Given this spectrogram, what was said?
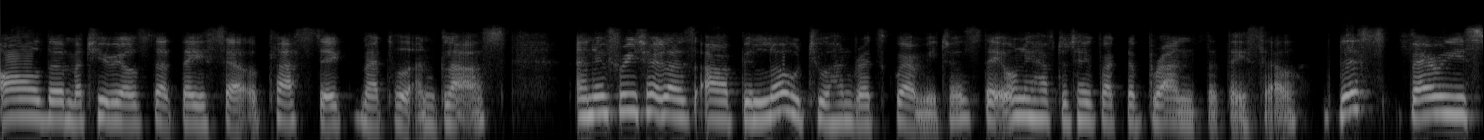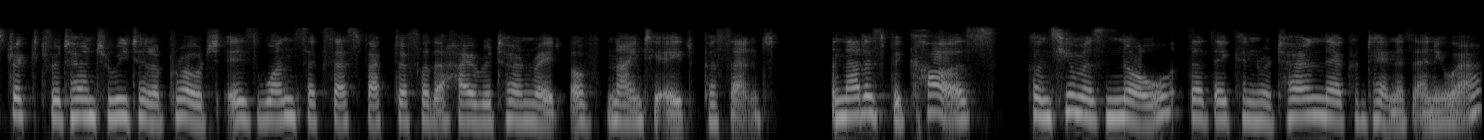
all the materials that they sell plastic, metal, and glass. And if retailers are below 200 square meters, they only have to take back the brands that they sell. This very strict return to retail approach is one success factor for the high return rate of 98%. And that is because consumers know that they can return their containers anywhere.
